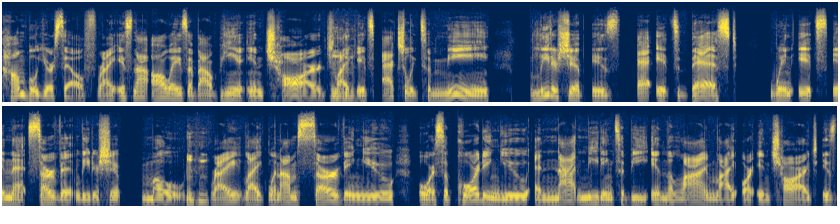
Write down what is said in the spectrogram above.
humble yourself, right? It's not always about being in charge. Like, it's actually, to me, leadership is at its best when it's in that servant leadership mode. Mhm. Right? Like when I'm serving you or supporting you and not needing to be in the limelight or in charge is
